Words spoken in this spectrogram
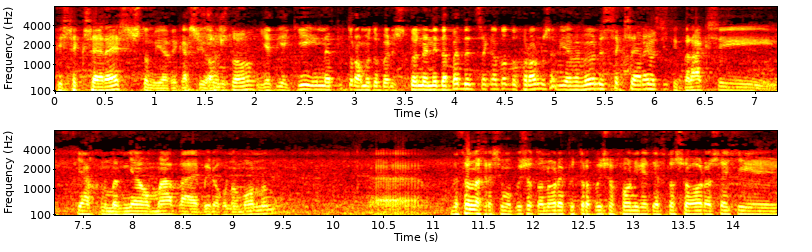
τις εξαιρέσεις των διαδικασιών. Σωστό. Γιατί εκεί είναι που τρώμε το περισσότερο. Το 95% του χρόνου σε διαβεβαιώνει τις εξαιρέσεις. Στην πράξη, φτιάχνουμε μια ομάδα εμπειρογνωμόνων. Ε, δεν θέλω να χρησιμοποιήσω τον όρο Επιτροπή Σοφών γιατί αυτός ο όρος έχει,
